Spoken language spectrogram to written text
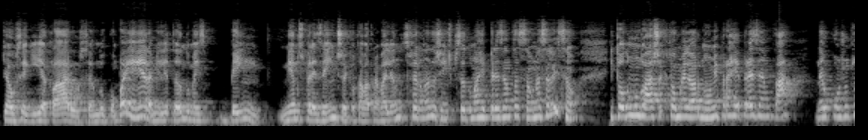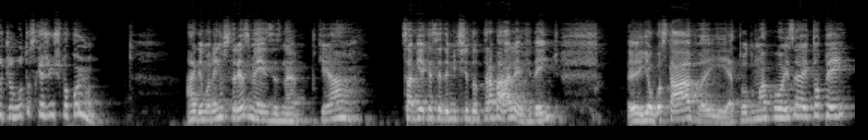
que eu seguia, claro, sendo companheira, militando, mas bem menos presente, é que eu estava trabalhando, disse, Fernanda, a gente precisa de uma representação nessa eleição. E todo mundo acha que é o melhor nome para representar né, o conjunto de lutas que a gente tocou junto. Ai, demorei uns três meses, né? Porque ah, sabia que ia ser demitida do trabalho, é evidente. E eu gostava, e é toda uma coisa, aí topei.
